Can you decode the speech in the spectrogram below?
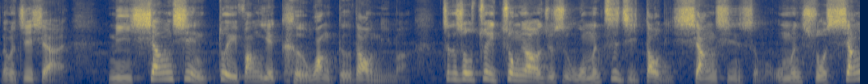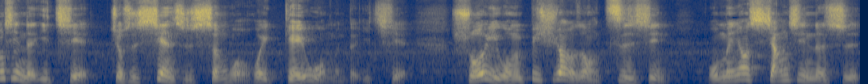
那么接下来，你相信对方也渴望得到你吗？这个时候最重要的就是我们自己到底相信什么？我们所相信的一切，就是现实生活会给我们的一切。所以，我们必须要有这种自信。我们要相信的是。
